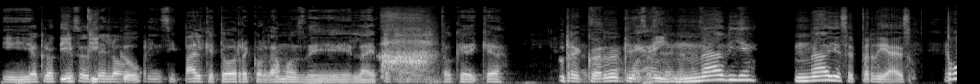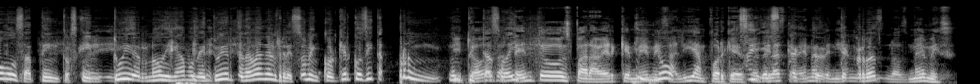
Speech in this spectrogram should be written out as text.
Y yo creo que eso es de lo principal que todos recordamos de la época del toque de queda. Recuerdo que nadie, nadie se perdía eso todos atentos. En Twitter, ¿no? Digamos, en Twitter te daban el resumen, cualquier cosita, ¡prum! Un y todos atentos para ver qué memes salían, porque después de las cadenas venían los, memes.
